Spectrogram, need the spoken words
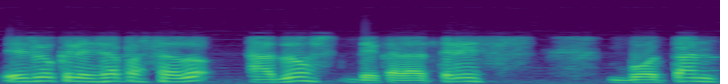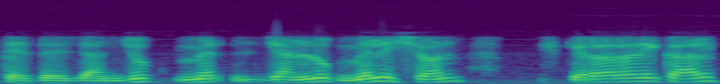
es lo que les ha pasado a dos de cada tres votantes de Jean-Luc Mélenchon, izquierda radical,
